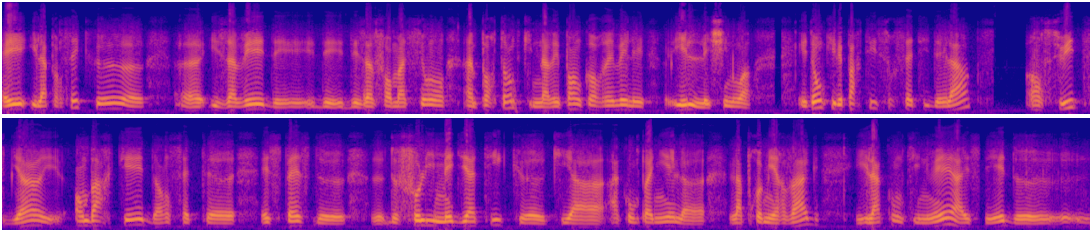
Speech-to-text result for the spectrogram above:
et il a pensé qu'ils euh, euh, avaient des, des, informations importantes qu'ils n'avaient pas encore révélées, ils, les Chinois. Et donc il est parti sur cette idée-là. Ensuite, bien embarqué dans cette euh, espèce de, de, folie médiatique euh, qui a accompagné la, la, première vague, il a continué à essayer de,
